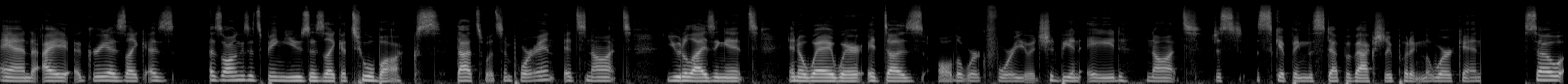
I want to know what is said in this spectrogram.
And I agree as like as as long as it's being used as like a toolbox, that's what's important. It's not utilizing it in a way where it does all the work for you. It should be an aid, not just skipping the step of actually putting the work in. So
